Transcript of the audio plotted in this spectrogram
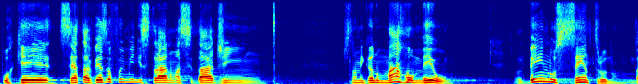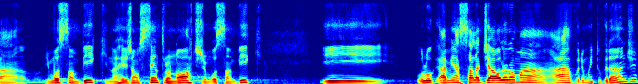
Porque certa vez eu fui ministrar numa cidade em, se não me engano, Marromeu, bem no centro da, de Moçambique, na região centro-norte de Moçambique. E o, a minha sala de aula era uma árvore muito grande,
